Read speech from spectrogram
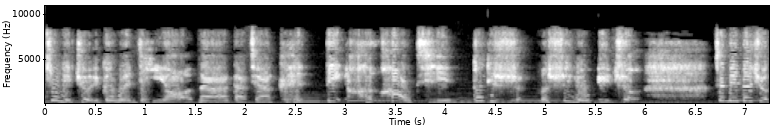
这里就有一个问题哦，那大家肯定很好奇，到底什么是忧郁症？这边呢，就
